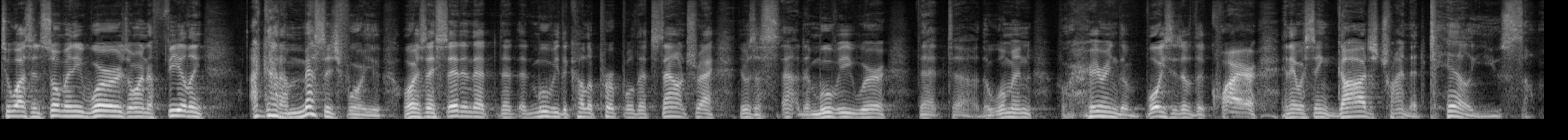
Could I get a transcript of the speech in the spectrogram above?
to us in so many words or in a feeling, I got a message for you. Or as I said in that, that, that movie, The Color Purple, that soundtrack, there was a the movie where that uh, the woman were hearing the voices of the choir and they were saying, God's trying to tell you something.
